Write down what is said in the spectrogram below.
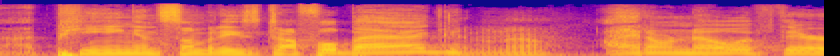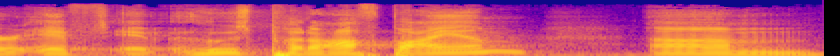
uh, peeing in somebody's duffel bag. I don't know. I don't know if they're if, if who's put off by him. Um,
